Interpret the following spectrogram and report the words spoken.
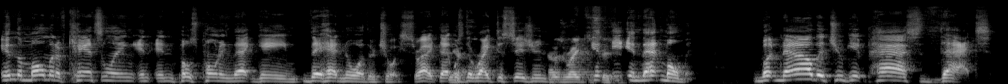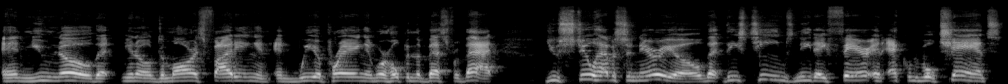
In the moment of canceling and, and postponing that game, they had no other choice, right? That was the right decision That was right in, decision. in that moment. But now that you get past that and you know that, you know, Damar is fighting and, and we are praying and we're hoping the best for that, you still have a scenario that these teams need a fair and equitable chance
